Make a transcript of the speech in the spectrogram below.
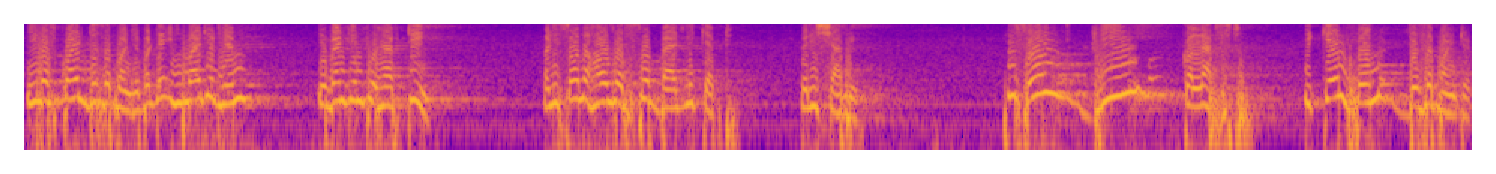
he was quite disappointed. But they invited him, he went in to have tea. But he saw the house was so badly kept, very shabby. His whole dream collapsed. He came home disappointed.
